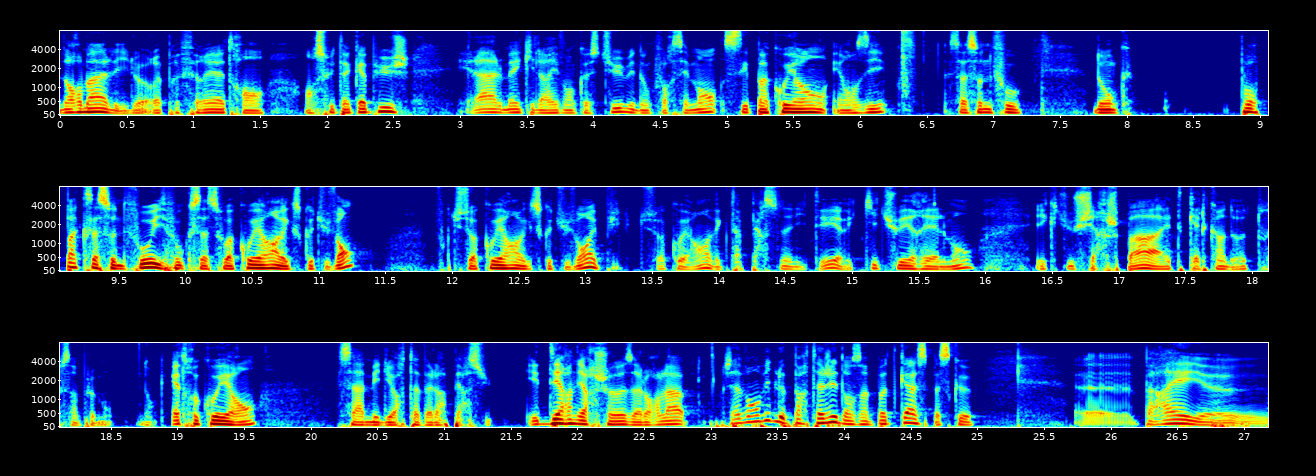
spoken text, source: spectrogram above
normal. Il aurait préféré être en, en à capuche. Et là le mec il arrive en costume et donc forcément c'est pas cohérent. Et on se dit ça sonne faux. Donc pour pas que ça sonne faux il faut que ça soit cohérent avec ce que tu vends. Il faut que tu sois cohérent avec ce que tu vends et puis que tu sois cohérent avec ta personnalité avec qui tu es réellement et que tu cherches pas à être quelqu'un d'autre tout simplement. Donc être cohérent, ça améliore ta valeur perçue. Et dernière chose, alors là, j'avais envie de le partager dans un podcast parce que, euh, pareil, euh,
